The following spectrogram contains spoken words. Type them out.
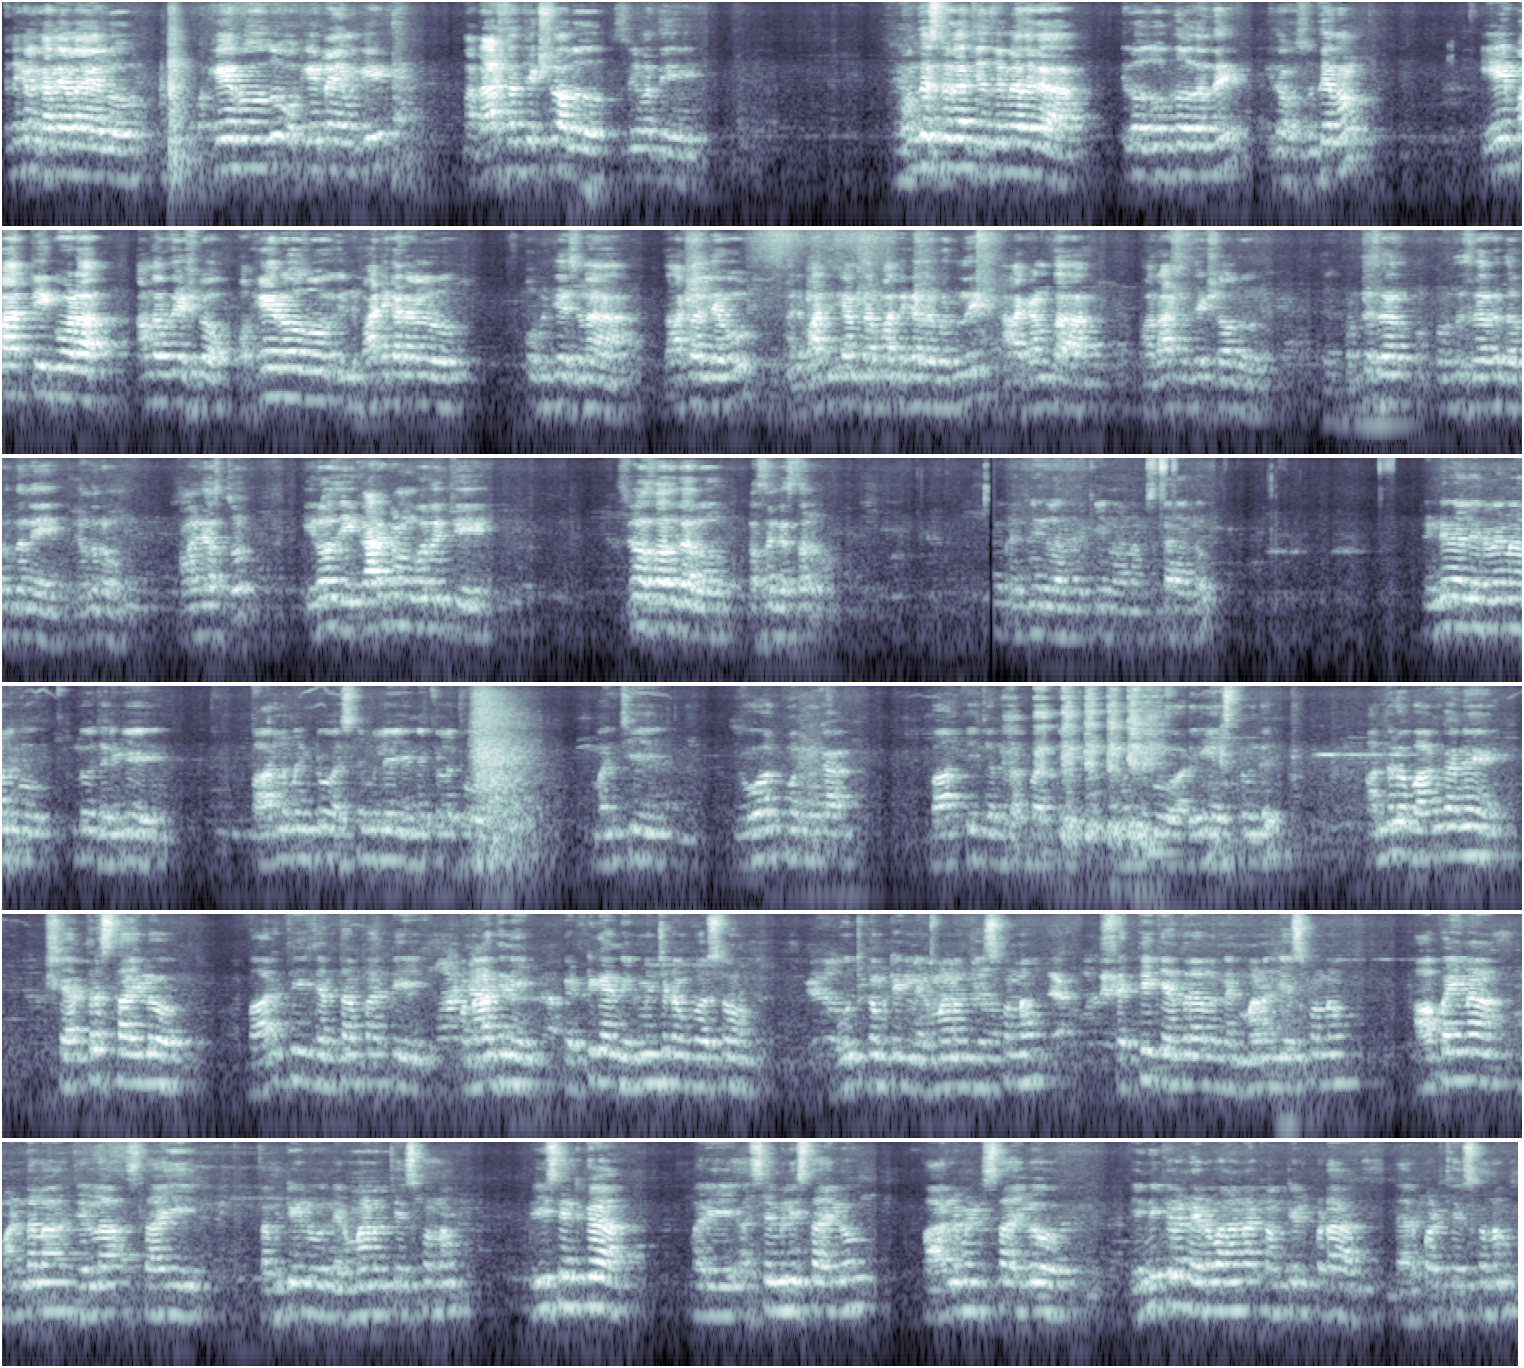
ఎన్నికల కార్యాలయాలు ఒకే రోజు ఒకే టైంకి మా రాష్ట్ర అధ్యక్షురాలు శ్రీమతి ముందస్తు గారి చేతుల మీదుగా ఈరోజు ఓపెన్ ఇది ఒక సుదినం. ఏ పార్టీ కూడా ఆంధ్రప్రదేశ్లో ఒకే రోజు ఇన్ని పార్టీ కార్యాలయాలు ఓపెన్ చేసిన దాఖలు లేవు. అది భారతీయ జనతా పార్టీ గారు ఆ ఘనత మా రాష్ట్ర అధ్యక్షురాలు ప్రొఫెసర్ ప్రొఫెసర్ గారికి దొరుకుతుందని అందరం అమలు చేస్తూ ఈరోజు ఈ కార్యక్రమం గురించి శ్రీనివాసరావు గారు ప్రసంగిస్తారు. ప్రతినిధులందరికీ నా నమస్కారాలు. రెండు వేల ఇరవై నాలుగులో జరిగే పార్లమెంటు అసెంబ్లీ ఎన్నికలకు మంచి వ్యూహాత్మకంగా భారతీయ జనతా పార్టీ ముందుకు అడుగు వేస్తుంది. అందులో భాగంగానే క్షేత్రస్థాయిలో భారతీయ జనతా పార్టీ పునాదిని గట్టిగా నిర్మించడం కోసం బూత్ కమిటీలు నిర్మాణం చేసుకున్నాం శక్తి కేంద్రాలను నిర్మాణం చేసుకున్నాం ఆ పైన మండల జిల్లా స్థాయి కమిటీలు నిర్మాణం చేసుకున్నాం. రీసెంట్గా మరి అసెంబ్లీ స్థాయిలో పార్లమెంట్ స్థాయిలో ఎన్నికల నిర్వహణ కమిటీలు కూడా ఏర్పాటు చేసుకున్నాం.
